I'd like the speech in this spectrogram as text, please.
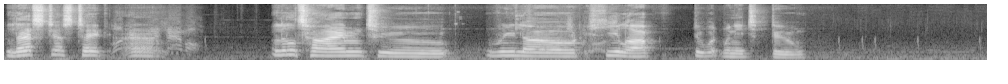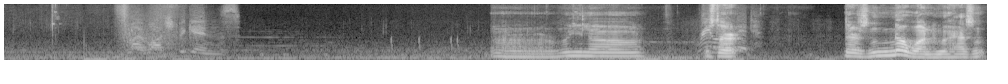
Let's just take uh, a little time to reload, heal up, do what we need to do. My watch begins. Uh, reload. Is there? There's no one who hasn't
